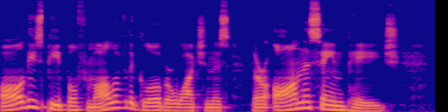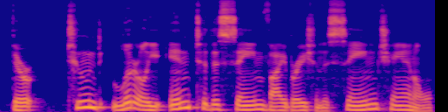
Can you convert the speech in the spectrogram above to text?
all these people from all over the globe are watching this. They're all on the same page. They're tuned literally into the same vibration, the same channel.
